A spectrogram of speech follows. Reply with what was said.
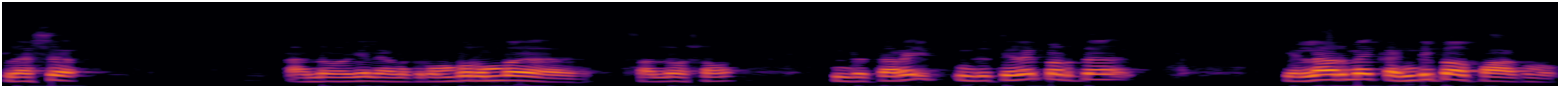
ப்ளஷர் அந்த வகையில் எனக்கு ரொம்ப ரொம்ப சந்தோஷம். இந்த திரை இந்த திரைப்படத்தை எல்லாருமே கண்டிப்பாக பார்க்கணும்.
